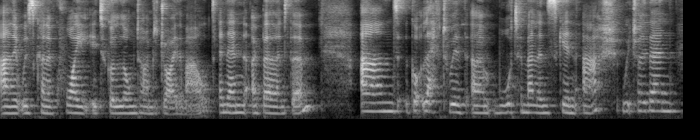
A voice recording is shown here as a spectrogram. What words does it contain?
and it was kind of quite, it took a long time to dry them out. And then I burned them and got left with um, watermelon skin ash, which I then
